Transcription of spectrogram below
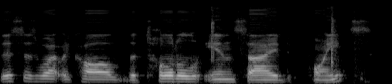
This is what we call the total inside points.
